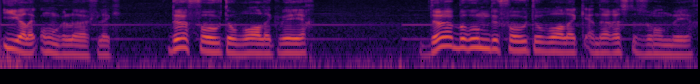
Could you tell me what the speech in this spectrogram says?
Eerlijk ongelooflijk. De fotowolk weer. De beroemde fotowolk en daar is de zon weer.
